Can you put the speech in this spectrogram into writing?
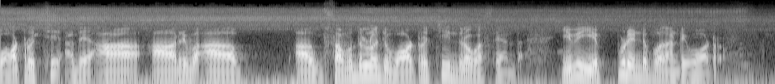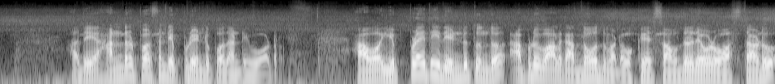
వాటర్ వచ్చి అదే ఆ రివ ఆ సముద్రంలోంచి వాటర్ వచ్చి ఇందులోకి వస్తాయంట. ఇవి ఎప్పుడు ఎండిపోదంట ఈ వాటర్ అదే హండ్రెడ్ పర్సెంట్ ఎప్పుడు ఎండిపోదంట ఈ వాటర్ ఎప్పుడైతే ఇది ఎండుతుందో అప్పుడు వాళ్ళకి అర్థమవుతుందన్నమాట. ఓకే సముద్రదేవుడు వస్తాడు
